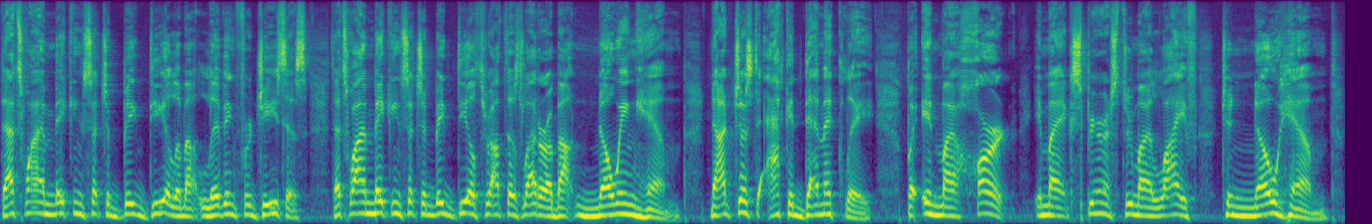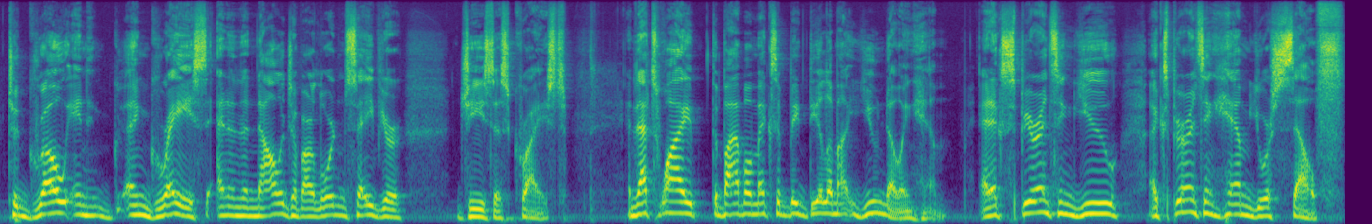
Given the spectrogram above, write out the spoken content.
That's why I'm making such a big deal about living for Jesus. That's why I'm making such a big deal throughout this letter about knowing Him, not just academically, but in my heart, in my experience through my life, to know Him, to grow in, in grace and in the knowledge of our Lord and Savior, Jesus Christ. And that's why the Bible makes a big deal about you knowing Him and experiencing you, experiencing Him yourself,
